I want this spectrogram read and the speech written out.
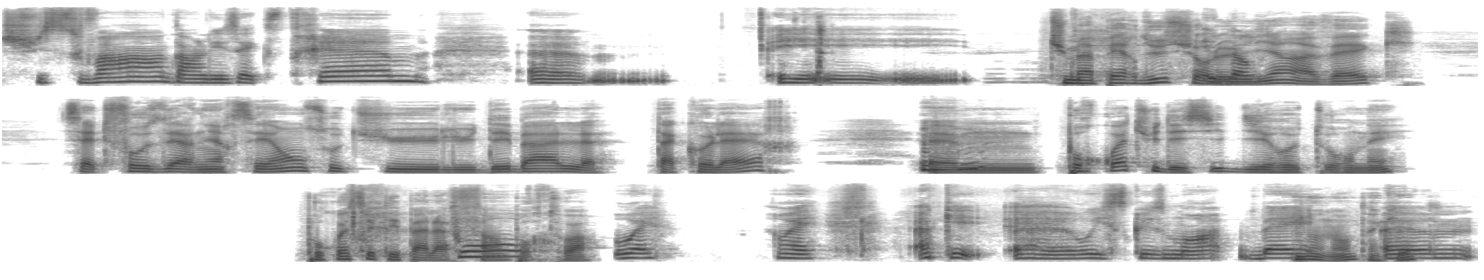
je suis souvent dans les extrêmes. Euh, et tu m'as perdu sur le lien avec cette fausse dernière séance où tu lui déballes ta colère, mm-hmm. pourquoi tu décides d'y retourner? Pourquoi c'était pas la fin pour toi? Ouais, ouais. Ok, oui, excuse-moi. Ben, non, non, t'inquiète.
